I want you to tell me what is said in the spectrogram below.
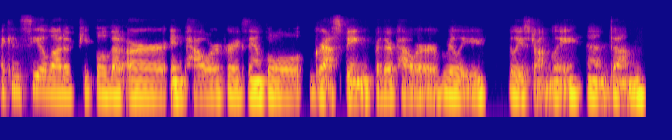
I can see a lot of people that are in power, for example, grasping for their power really really strongly. And um,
